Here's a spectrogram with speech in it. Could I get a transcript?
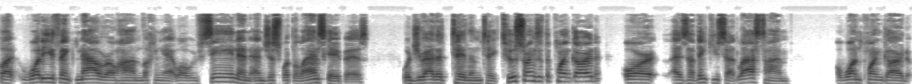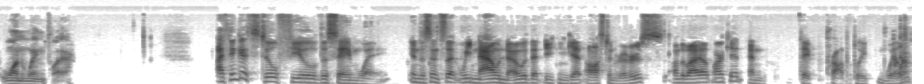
But what do you think now, Rohan, looking at what we've seen and, and just what the landscape is? Would you rather take them take two swings at the point guard, or as I think you said last time, a one point guard, one wing player? I think I still feel the same way in the sense that we now know that you can get Austin Rivers on the buyout market, and they probably will.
